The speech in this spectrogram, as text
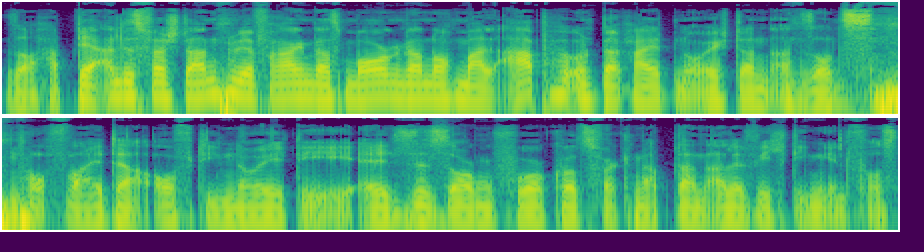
So, habt ihr alles verstanden? Wir fragen das morgen dann nochmal ab und bereiten euch dann ansonsten noch weiter auf die neue DEL-Saison vor. Kurz verknappt dann alle wichtigen Infos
